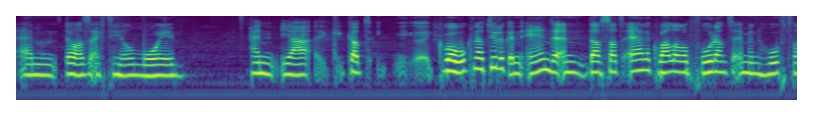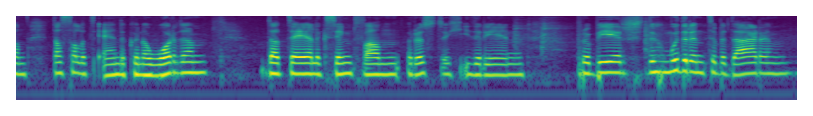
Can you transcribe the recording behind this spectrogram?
En dat was echt heel mooi. En ja, ik, had, ik, ik wou ook natuurlijk een einde. En dat zat eigenlijk wel al op voorhand in mijn hoofd van dat zal het einde kunnen worden. Dat hij eigenlijk zingt van rustig iedereen, probeer de gemoederen te bedaren.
